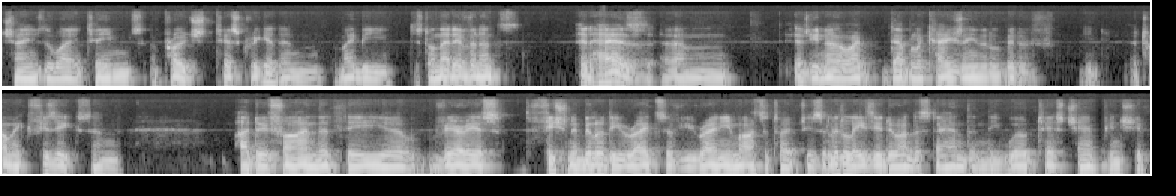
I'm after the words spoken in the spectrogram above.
change the way teams approach Test cricket, and maybe just on that evidence, it has. Um, as you know, I dabble occasionally in a little bit of atomic physics, and I do find that the uh, various fissionability rates of uranium isotopes is a little easier to understand than the World Test Championship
